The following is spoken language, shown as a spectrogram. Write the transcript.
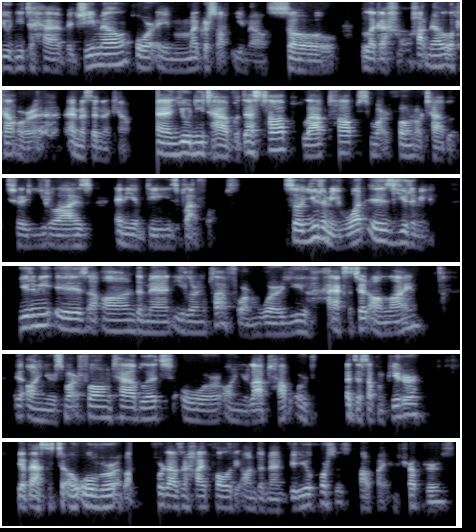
you would need to have a Gmail or a Microsoft email. So like a Hotmail account or an MSN account. And you would need to have a desktop, laptop, smartphone, or tablet to utilize any of these platforms. So Udemy, what is Udemy? Udemy is an on-demand e-learning platform where you access it online uh, on your smartphone, tablet, or on your laptop or a desktop computer. You have access to over about 4,000 high quality on-demand video courses taught by instructors.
